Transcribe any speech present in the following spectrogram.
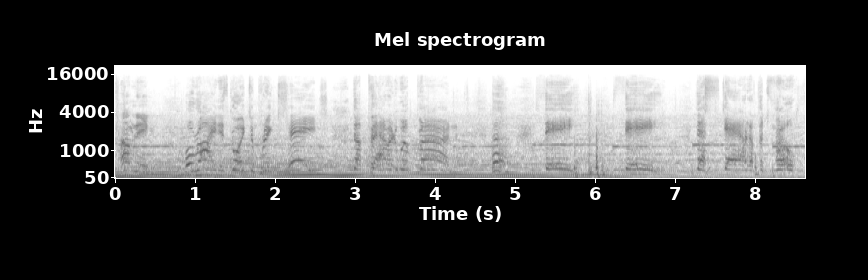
coming! Orion is going to bring change! The Baron will burn! Uh, see? See? They're scared of the truth!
